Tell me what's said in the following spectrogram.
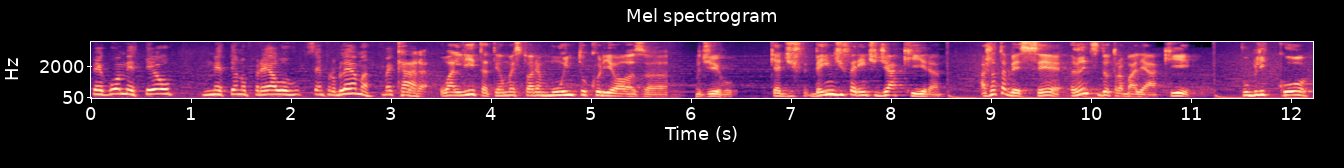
pegou, meteu, meteu no prelo sem problema? Como é que cara, foi? o Alita tem uma história muito curiosa, Dirro, que é dif bem diferente de Akira. A JBC, antes de eu trabalhar aqui, publicou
